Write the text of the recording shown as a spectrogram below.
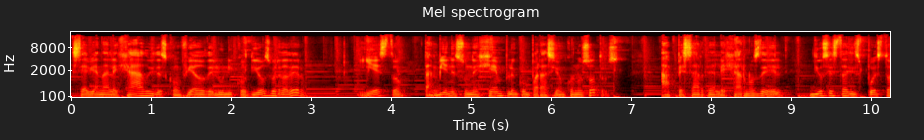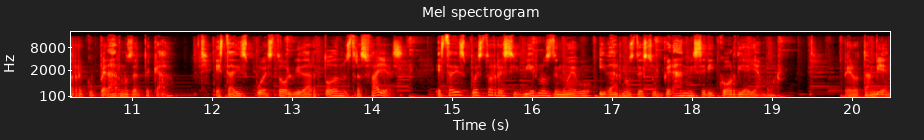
Se habían alejado y desconfiado del único Dios verdadero. Y esto también es un ejemplo en comparación con nosotros. A pesar de alejarnos de Él, Dios está dispuesto a recuperarnos del pecado. Está dispuesto a olvidar todas nuestras fallas está dispuesto a recibirnos de nuevo y darnos de su gran misericordia y amor. Pero también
